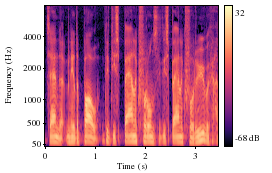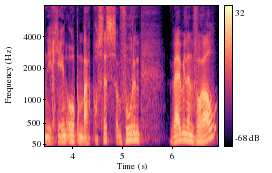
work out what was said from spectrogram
Zijnde, meneer de Pauw, dit is pijnlijk voor ons, dit is pijnlijk voor u, we gaan hier geen openbaar proces voeren. Wij willen vooral,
